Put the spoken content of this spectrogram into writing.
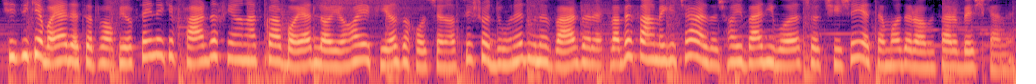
چیزی که باید اتفاق بیفته اینه که فرد خیانتکار باید لایه های پیاز خودشناسیش رو دونه دونه ورداره و بفهمه که چه ارزش های بدی باعث شد شیشه اعتماد رابطه رو بشکنه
